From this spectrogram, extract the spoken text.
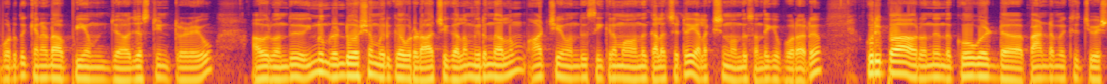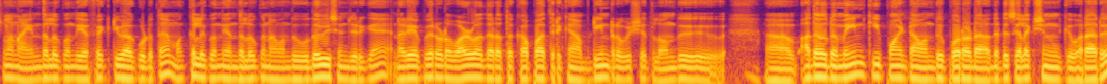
போகிறது கனடா பிஎம் ஜஸ்டின் ட்ரெயோ அவர் வந்து இன்னும் ரெண்டு வருஷம் இருக்குது அவரோட ஆட்சி காலம். இருந்தாலும் ஆட்சியை வந்து சீக்கிரமாக வந்து கலைச்சிட்டு எலெக்ஷன் வந்து சந்திக்க போகிறாரு குறிப்பாக அவர் வந்து இந்த கோவிட் பேண்டமிக் சுச்சுவேஷனில் நான் எந்த அளவுக்கு வந்து எஃபெக்டிவாக கொடுத்தேன் மக்களுக்கு வந்து எந்தளவுக்கு நான் வந்து உதவி செஞ்சுருக்கேன் நிறைய பேரோட வாழ்வாதாரத்தை காப்பாற்றிருக்கேன் அப்படின்ற விஷயத்தில் வந்து அதோட மெயின் கீ பாயிண்ட்டாக வந்து போராட தட் இஸ் எலெக்ஷனுக்கு வராரு.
